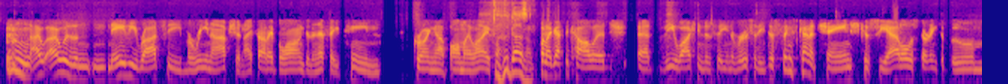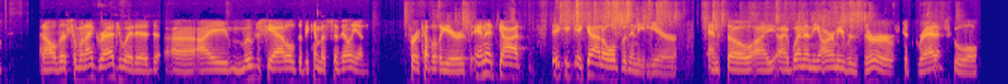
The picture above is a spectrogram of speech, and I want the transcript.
I, I was a Navy ROTC Marine option. I thought I belonged in an F-18 growing up all my life. Well, who doesn't? When I got to college at the Washington State University, just things kind of changed because Seattle was starting to boom and all this. So when I graduated, uh, I moved to Seattle to become a civilian for a couple of years, and it got it, it got old within a year. And so I, I went in the Army Reserve to grad school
